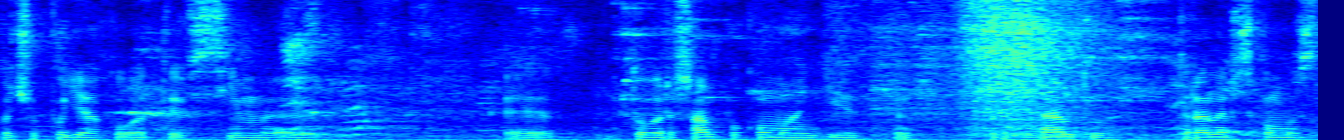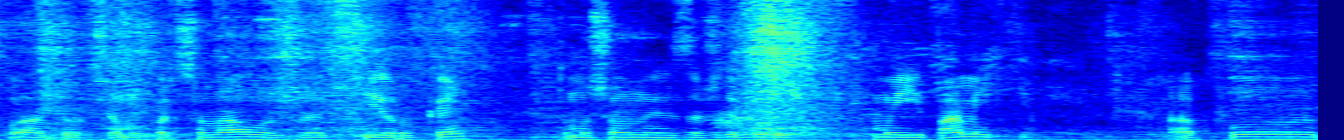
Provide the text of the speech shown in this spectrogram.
Хочу подякувати всім е, е, товаришам по команді, е, президенту, тренерському складу, всьому персоналу за ці роки, тому що вони завжди будуть в моїй пам'яті. А по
